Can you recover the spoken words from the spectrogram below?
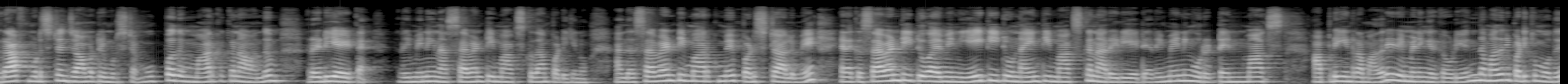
கிராஃப் முடிச்சிட்டேன் ஜாமெட்ரி முடிச்சிட்டேன். முப்பது மார்க்குக்கு நான் வந்து ரெடி ஆகிட்டேன் ரிமைனிங் நான் 70 மார்க்ஸ்க்கு தான் படிக்கணும். அந்த 70 மார்க்குமே படிச்சிட்டாலுமே எனக்கு 70 to I mean eighty to 90 மார்க்ஸ்க்கு நான் ரெடி ஆகிட்டேன் ரிமைனிங் ஒரு டென் மார்க்ஸ் அப்படின்ற மாதிரி ரிமைனிங் இருக்கக்கூடிய. இந்த மாதிரி படிக்கும்போது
